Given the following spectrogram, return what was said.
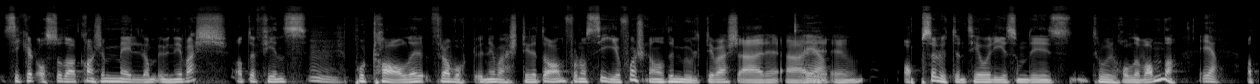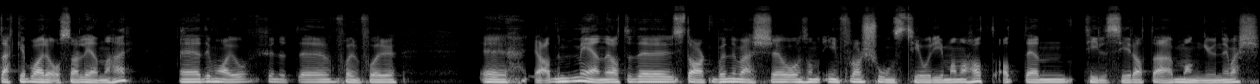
sikkert også da kanskje mellom univers. At det fins portaler fra vårt univers til et annet. For nå sier jo forskerne at det multivers er, er Ja. eh, absolutt en teori som de tror holder vann. da. Ja. At det er ikke bare oss alene her. Eh, De har jo funnet en form for eh, ja, De mener at det, starten på universet og en sånn inflasjonsteori man har hatt, at den tilsier at det er mange univers.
